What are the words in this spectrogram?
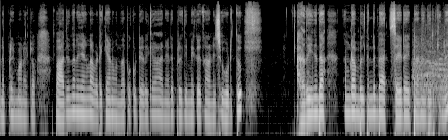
ആനപ്രേമാണ് കേട്ടോ. അപ്പോൾ ആദ്യം തന്നെ ഞങ്ങൾ അവിടേക്കാണ് വന്നത്. അപ്പോൾ കുട്ടികൾക്ക് ആനയുടെ പ്രതിമയൊക്കെ കാണിച്ചു കൊടുത്തു. അത് കഴിഞ്ഞതാ നമ്മുടെ അമ്പലത്തിന്റെ ബാക്ക് സൈഡായിട്ടാണ് ഇതിരിക്കുന്നത്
